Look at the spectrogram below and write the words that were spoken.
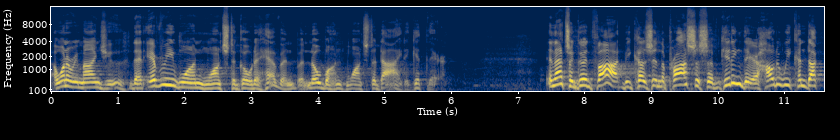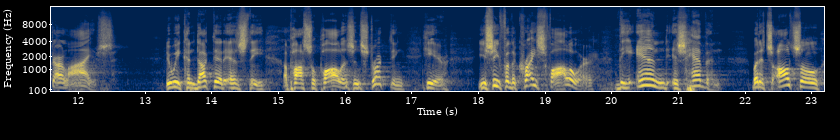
I want to remind you that everyone wants to go to heaven, but no one wants to die to get there. And that's a good thought because, in the process of getting there, how do we conduct our lives? Do we conduct it as the Apostle Paul is instructing here? You see, for the Christ follower, the end is heaven. But it's also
